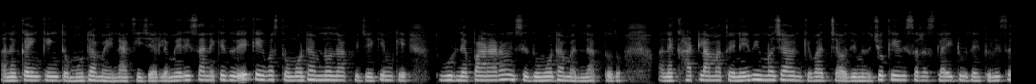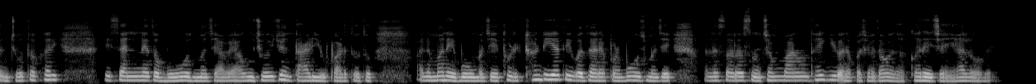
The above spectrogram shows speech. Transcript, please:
અને કંઈક કંઈક તો મોઢામાં નાખી જાય. એટલે મેં રીસાને કીધું એક એક વસ્તુ મોઢામાં ન નાખવી જાય કેમ કે ધૂળને પાણા રહે ને સીધું મોઢામાં જ નાખતો હતો. અને ખાટલામાં તો એને એવી મજા આવે ને કે વાત જવા દે મેં જો કેવી સરસ લાઇટું થાય તો રીસન જોતો ખરી. રીસનને તો બહુ જ મજા આવે. આવું જોઈ જોઈને તાળી ઉપાડતો હતો. અને મને બહુ મજા આવી. થોડી ઠંડી હતી, વધારે પણ બહુ જ મજા આવી. અને સરસનું જમવાનું થઈ ગયું અને પછી તો ઘરે જઈએ હાલો હવે.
